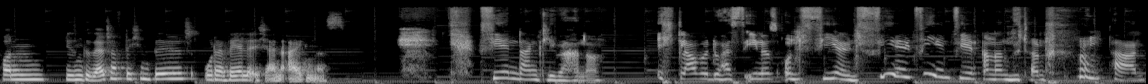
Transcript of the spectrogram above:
von diesem gesellschaftlichen Bild oder wähle ich ein eigenes? Vielen Dank, liebe Hanna. Ich glaube, du hast Ines und vielen, vielen, vielen, vielen anderen Müttern und Paaren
